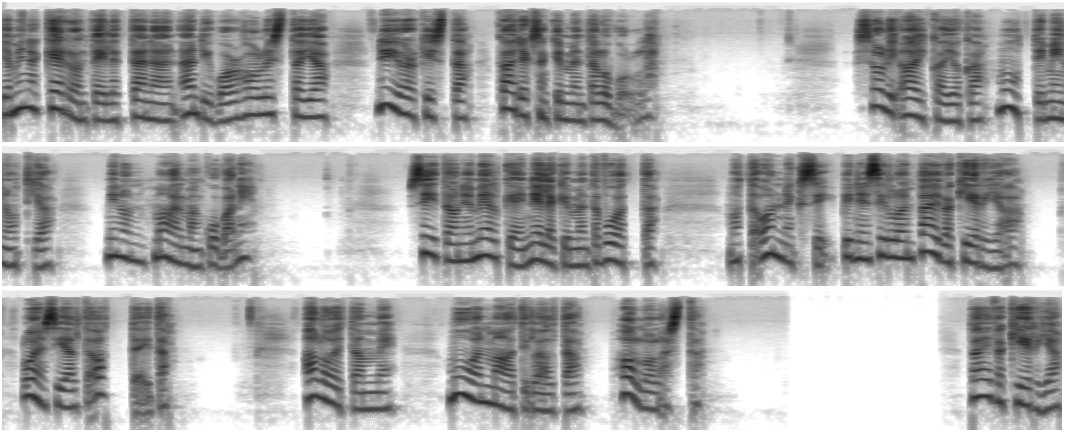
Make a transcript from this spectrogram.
ja minä kerron teille tänään Andy Warholista ja New Yorkista 80-luvulla. Se oli aika, joka muutti minut ja minun maailmankuvani. Siitä on jo melkein 40 vuotta, mutta onneksi pidin silloin päiväkirjaa. Luen sieltä otteita. Aloitamme muuan maatilalta Hollolasta. Päiväkirja,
